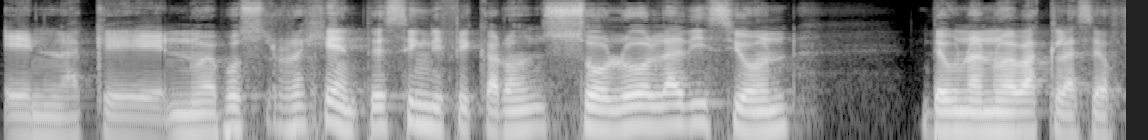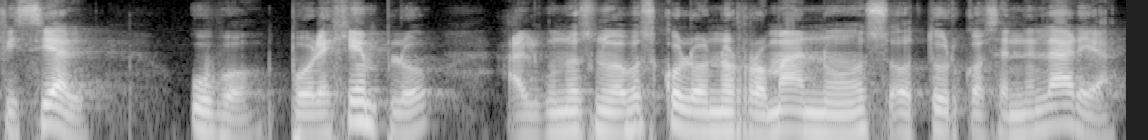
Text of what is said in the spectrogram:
en la que nuevos regentes significaron solo la adición de una nueva clase oficial. Hubo, por ejemplo, algunos nuevos colonos romanos o turcos en el área,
